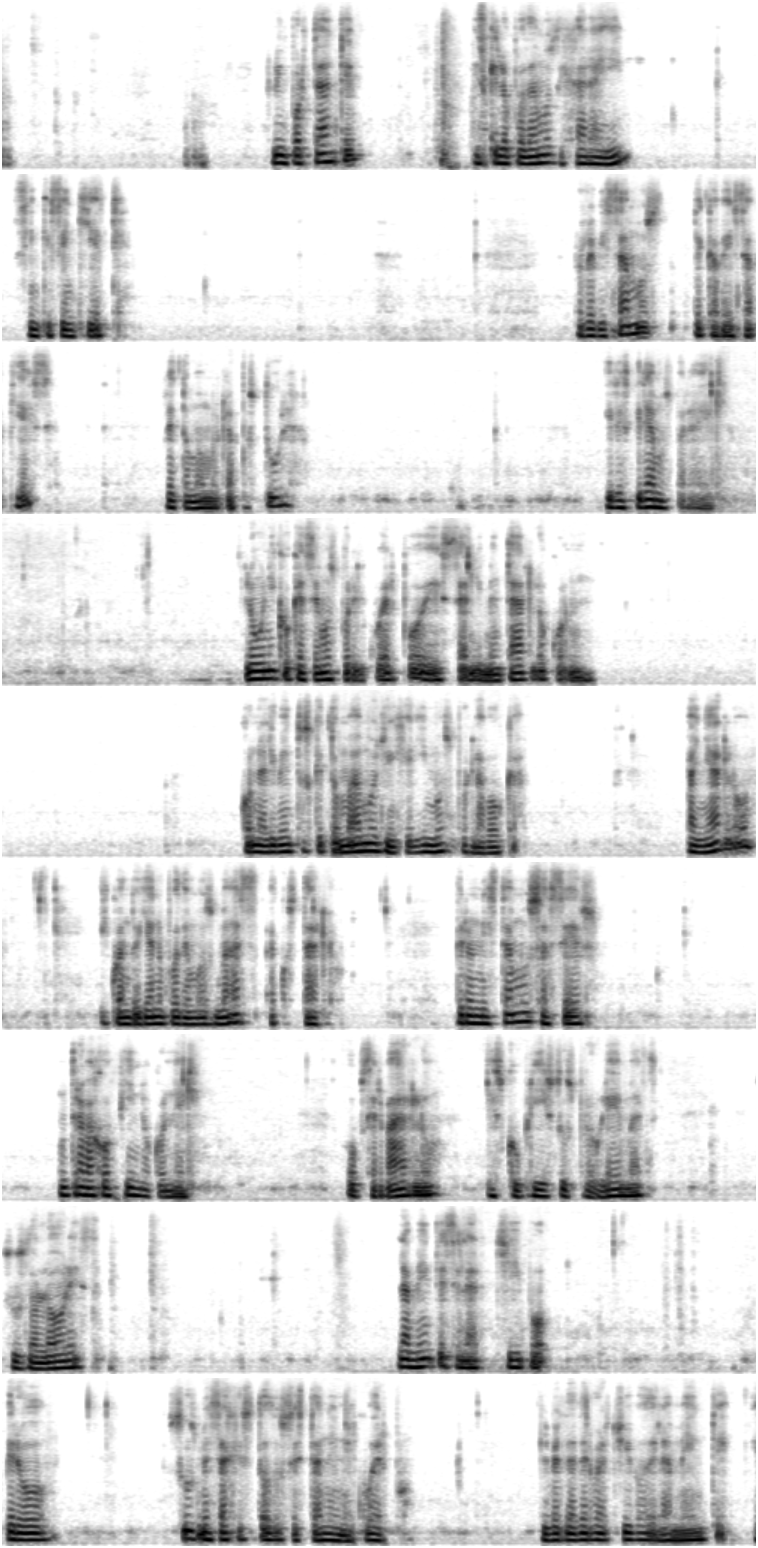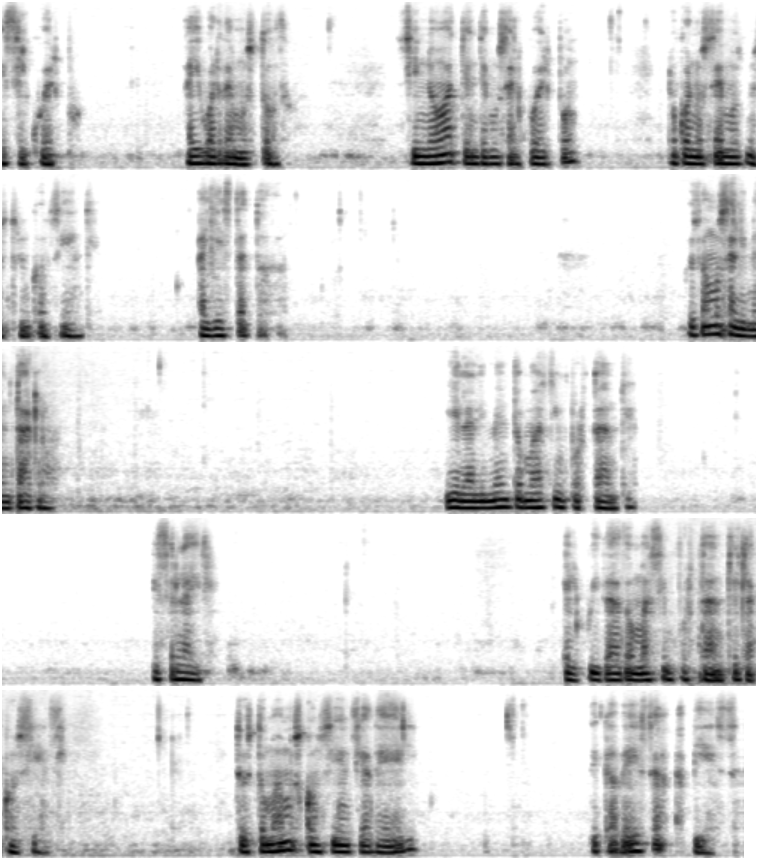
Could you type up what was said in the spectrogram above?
Lo importante es que lo podamos dejar ahí sin que se inquiete. Lo revisamos de cabeza a pies, retomamos la postura y respiramos para él. Lo único que hacemos por el cuerpo es alimentarlo con, con alimentos que tomamos y ingerimos por la boca bañarlo y cuando ya no podemos más, acostarlo. Pero necesitamos hacer un trabajo fino con él. Observarlo, descubrir sus problemas, sus dolores. La mente es el archivo, pero sus mensajes todos están en el cuerpo. El verdadero archivo de la mente es el cuerpo. Ahí guardamos todo. Si no atendemos al cuerpo, no conocemos nuestro inconsciente. Ahí está todo. Pues vamos a alimentarlo. Y el alimento más importante es el aire. el cuidado más importante es la conciencia. Entonces tomamos conciencia de él de cabeza a pies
